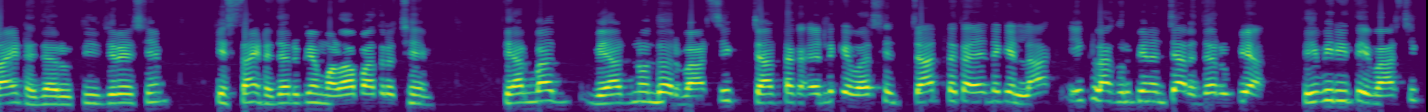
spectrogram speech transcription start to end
સાઠ હજાર રૂપિયા જ રહેશે કે સાઠ હજાર રૂપિયા મળવાપાત્ર છે. ત્યારબાદ વ્યાજનો દર વાર્ષિક ચાર ટકા એટલે કે વર્ષે ચાર ટકા એટલે કે લાખ, એક લાખ રૂપિયાના ચાર હજાર રૂપિયા તેવી રીતે વાર્ષિક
